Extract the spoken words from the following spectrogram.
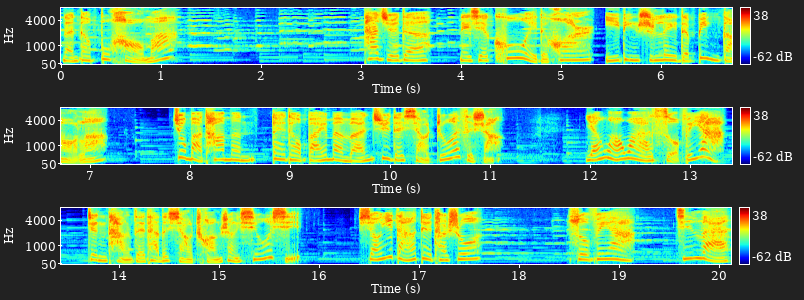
难道不好吗？他觉得那些枯萎的花儿一定是累得病倒了，就把它们带到摆满玩具的小桌子上。洋娃娃索菲亚正躺在她的小床上休息，小伊达对她说：“索菲亚，今晚。”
